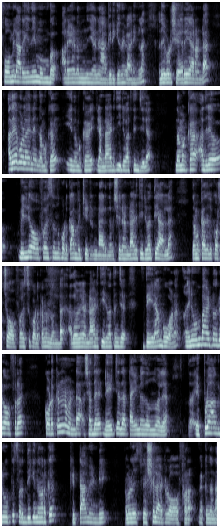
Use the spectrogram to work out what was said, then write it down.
ഫോമിൽ അറിയുന്നതിന് മുമ്പ് അറിയണമെന്ന് ഞാൻ ആഗ്രഹിക്കുന്ന കാര്യങ്ങൾ അതേപോലെ ഷെയർ ചെയ്യാറുണ്ട്. അതേപോലെ തന്നെ നമുക്ക് ഈ നമുക്ക് രണ്ടായിരത്തി ഇരുപത്തിയഞ്ചിൽ നമുക്ക് അതിൽ വലിയ ഓഫേഴ്സ് ഒന്നും കൊടുക്കാൻ പറ്റിയിട്ടുണ്ടായിരുന്നു പക്ഷെ രണ്ടായിരത്തി ഇരുപത്തി നമുക്കതിൽ കുറച്ച് ഓഫേഴ്സ് കൊടുക്കണമെന്നുണ്ട്. അതുപോലെ രണ്ടായിരത്തി ഇരുപത്തഞ്ച് തീരാൻ പോവാണ്. അതിന് മുമ്പായിട്ട് ഒരു ഓഫർ കൊടുക്കണമെന്നുണ്ട്. പക്ഷെ അത് ഡേറ്റ് ചെയ്ത ടൈം ഏതൊന്നുമല്ല എപ്പോഴും ആ ഗ്രൂപ്പ് ശ്രദ്ധിക്കുന്നവർക്ക് കിട്ടാൻ വേണ്ടി നമ്മൾ സ്പെഷ്യൽ ആയിട്ടുള്ള ഓഫർ വെക്കുന്നുണ്ട്.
